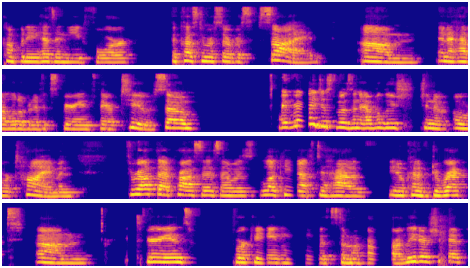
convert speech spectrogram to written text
company has a need for the customer service side, um, and I had a little bit of experience there too. So it really just was an evolution of over time and throughout that process, I was lucky enough to have, you know, kind of direct um, experience working with some of our leadership.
